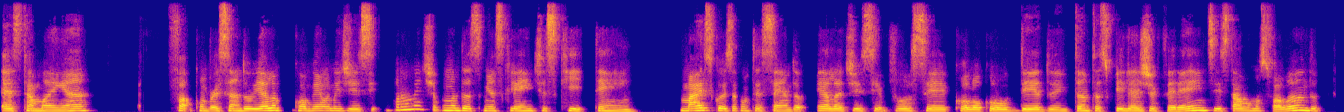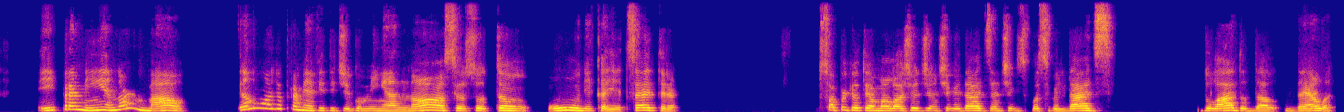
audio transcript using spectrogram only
esta manhã conversando e ela, com alguém, ela me disse, provavelmente uma das minhas clientes que tem mais coisa acontecendo. Ela disse: Você colocou o dedo em tantas pilhas diferentes, estávamos falando, e para mim é normal. Eu não olho para minha vida e digo, minha nossa, eu sou tão única e etc. Só porque eu tenho uma loja de antiguidades, antigas possibilidades, do lado da, dela.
